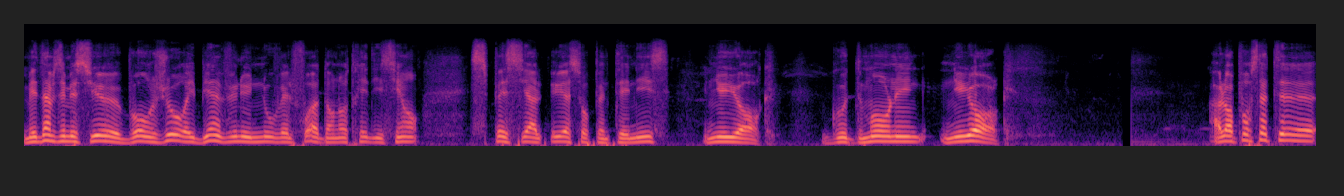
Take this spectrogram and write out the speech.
Mesdames et messieurs, bonjour et bienvenue une nouvelle fois dans notre édition spéciale US Open Tennis New York. Good morning New York. Alors pour cette euh,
